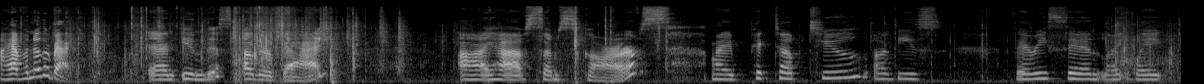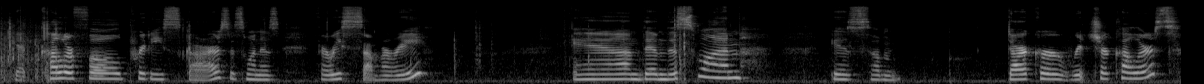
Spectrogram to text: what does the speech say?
I have another bag. And in this other bag, I have some scarves. I picked up two of these very thin, lightweight, yet colorful, pretty scarves. This one is very summery. And then this one is some darker, richer colors.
